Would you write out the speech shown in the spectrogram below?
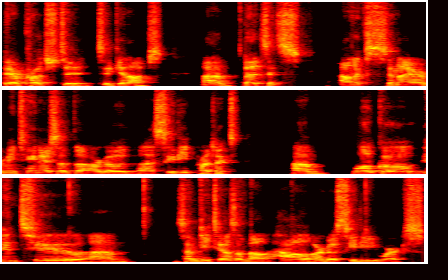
their approach to, to GitOps. Um, but since Alex and I are maintainers of the Argo uh, CD project. Um, we'll go into um, some details about how Argo CD works.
